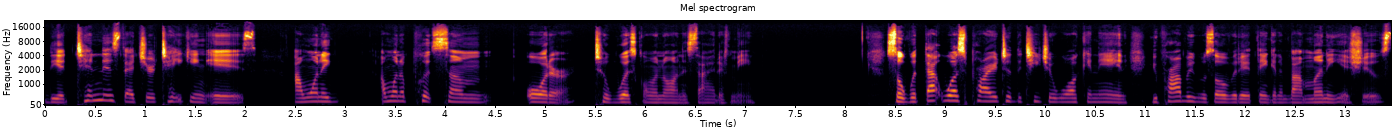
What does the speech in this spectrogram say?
the attendance that you're taking is I want to I want to put some order to what's going on inside of me. So what that was prior to the teacher walking in, you probably was over there thinking about money issues.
